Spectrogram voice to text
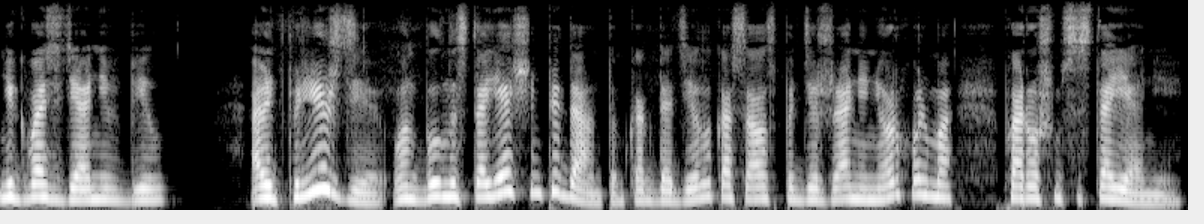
ни гвоздя не вбил. А ведь прежде он был настоящим педантом, когда дело касалось поддержания Нёрхольма в хорошем состоянии.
